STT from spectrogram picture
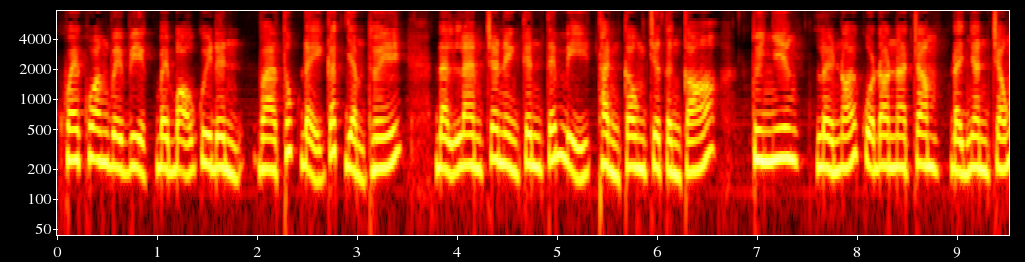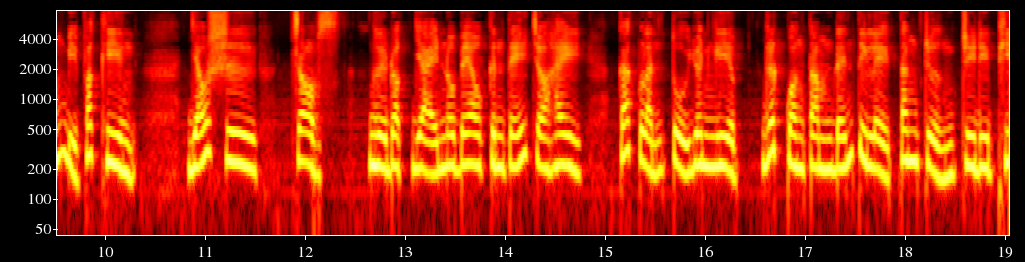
khoe khoang về việc bày bỏ quy định và thúc đẩy các giảm thuế đã làm cho nền kinh tế Mỹ thành công chưa từng có. Tuy nhiên, lời nói của Donald Trump đã nhanh chóng bị phát hiện. Giáo sư Jobs, người đoạt giải Nobel Kinh tế cho hay, các lãnh tụ doanh nghiệp rất quan tâm đến tỷ lệ tăng trưởng GDP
